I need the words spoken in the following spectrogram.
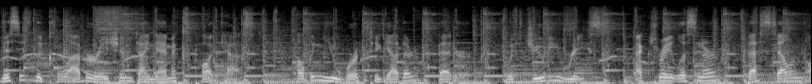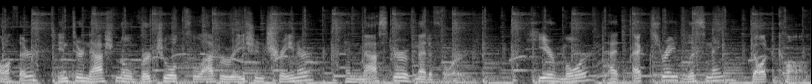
This is the Collaboration Dynamics Podcast, helping you work together better with Judy Rees, X ray listener, best selling author, international virtual collaboration trainer, and master of metaphor. Hear more at xraylistening.com.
